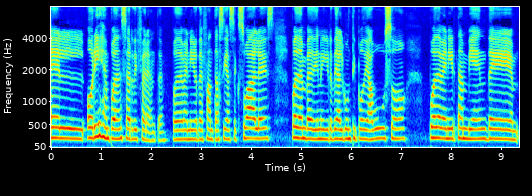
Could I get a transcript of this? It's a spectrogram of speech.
el origen pueden ser diferentes. Puede venir de fantasías sexuales, pueden venir de algún tipo de abuso, puede venir también de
